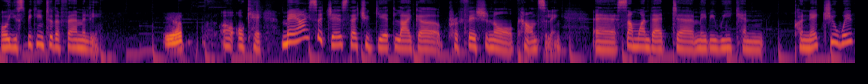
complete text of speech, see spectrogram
Or are you speaking to the family? Yep. Oh, okay. May I suggest that you get like a professional counseling, uh, someone that uh, maybe we can connect you with,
